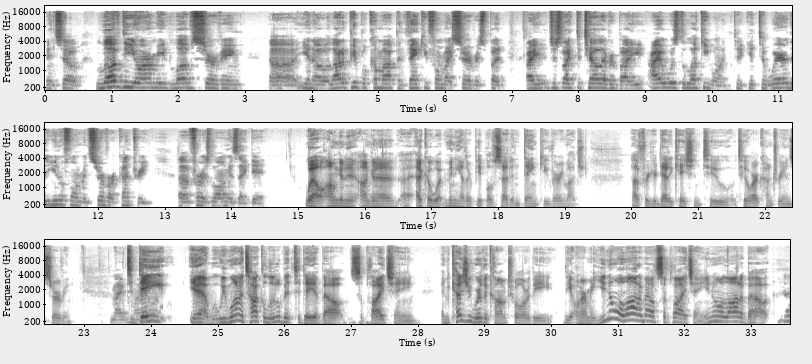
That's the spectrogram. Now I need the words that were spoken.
And so, love the Army, love serving. Uh, you know, a lot of people come up and thank you for my service, but I just like to tell everybody I was the lucky one to get to wear the uniform and serve our country uh, for as long as I did. Well, I'm gonna I'm gonna uh, echo what many other people have said, and thank you very much uh, for your dedication to to our country and serving. My, today, my yeah, we want to talk a little bit today about supply chain, and because you were the comptroller of the the army, you know a lot about supply chain. You know a lot about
